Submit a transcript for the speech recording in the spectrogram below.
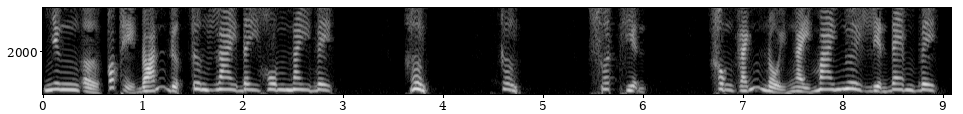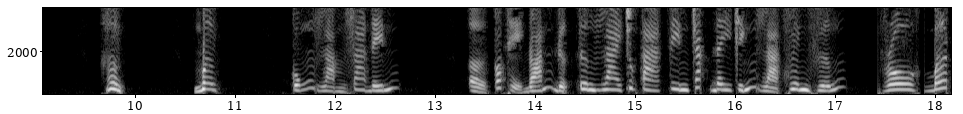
Nhưng ở có thể đoán được tương lai đây hôm nay B. H. Cơ. Xuất hiện. Không gánh nổi ngày mai ngươi liền đem B. H. Mơ. Cũng làm ra đến. Ở có thể đoán được tương lai chúng ta tin chắc đây chính là khuyên hướng. Robert.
